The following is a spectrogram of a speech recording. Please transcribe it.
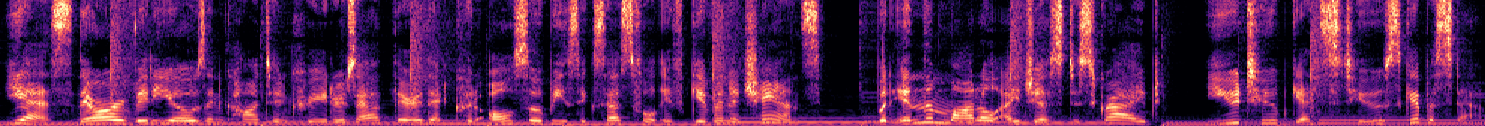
Yes, there are videos and content creators out there that could also be successful if given a chance, but in the model I just described, YouTube gets to skip a step.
